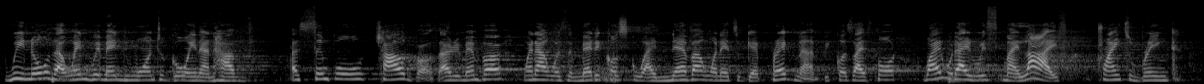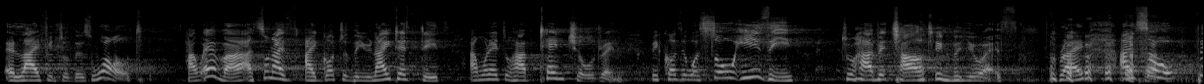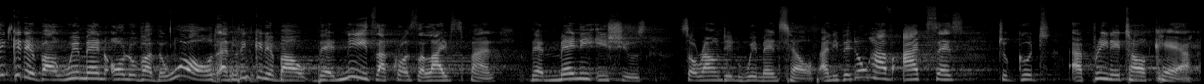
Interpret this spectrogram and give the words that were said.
We know that when women want to go in and have a simple childbirth. I remember when I was in medical school, I never wanted to get pregnant because I thought, why would I risk my life trying to bring a life into this world? However, as soon as I got to the United States, I wanted to have 10 children because it was so easy to have a child in the US, right? and so, thinking about women all over the world and thinking about their needs across the lifespan, there are many issues surrounding women's health. And if they don't have access to good uh, prenatal care,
